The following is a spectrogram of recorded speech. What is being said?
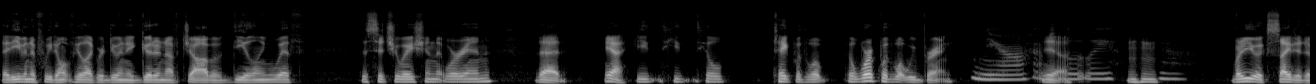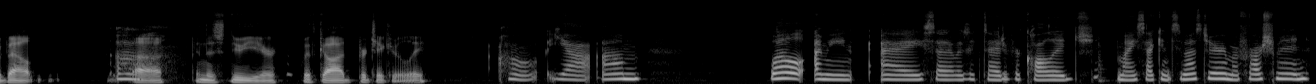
that even if we don't feel like we're doing a good enough job of dealing with the situation that we're in that yeah he he he'll take with what he'll work with what we bring Yeah, Yeah. absolutely. hmm Yeah. what are you excited about Oh, uh in this new year with god particularly oh, yeah. Um well, I mean, I said I was excited for college, my second semester, I'm a freshman.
